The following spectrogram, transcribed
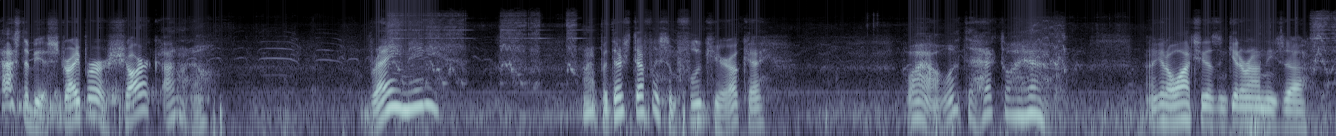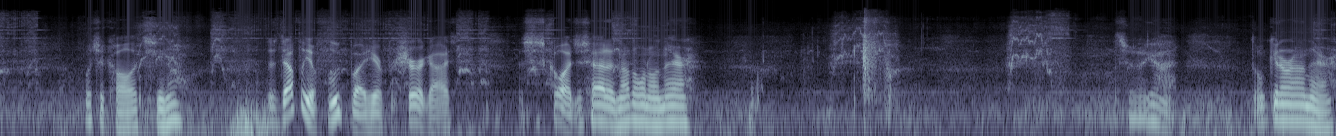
has to be a striper or shark. I don't know. Ray, maybe? All right, but there's definitely some fluke here. Okay. Wow, what the heck do I have? I gotta watch he doesn't get around these uh, what you call it, you know. There's definitely a fluke bite here for sure, guys. This is cool. I just had another one on there. See what I got. Don't get around there.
